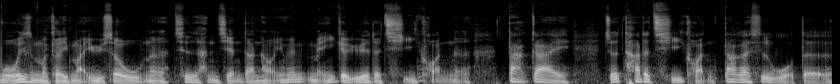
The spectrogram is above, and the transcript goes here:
我为什么可以买预售屋呢？其实很简单哈，因为每一个月的期款呢，大概就是它的期款大概是我的，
